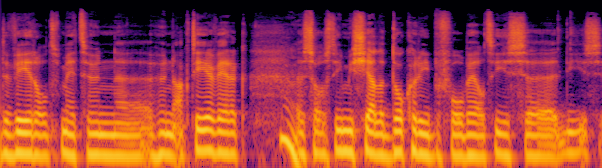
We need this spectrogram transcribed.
de wereld met hun, eh, hun acteerwerk. Hmm. Eh, zoals die Michelle Dockery bijvoorbeeld. Die, is, die, is,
